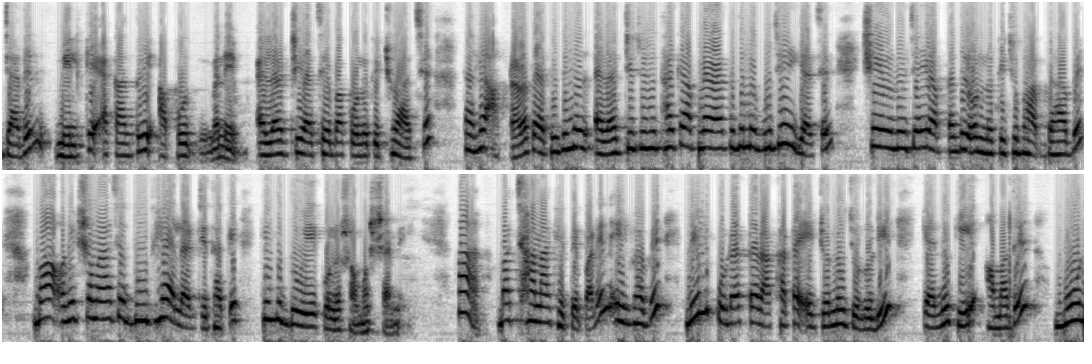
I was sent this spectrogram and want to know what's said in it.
যাদের মিল্কে একান্তই আপদ মানে অ্যালার্জি আছে বা কোনো কিছু আছে, তাহলে আপনারা তো এতদিনের অ্যালার্জি যদি থাকে, আপনারা এতদিনে বুঝেই গেছেন, সেই অনুযায়ী আপনাদের অন্য কিছু ভাবতে হবে। বা অনেক সময় আছে দুধে অ্যালার্জি থাকে, কিন্তু দইয়ে কোনো সমস্যা নেই। হ্যাঁ বা ছানা খেতে পারেন। এইভাবে মিল্ক প্রোডাক্টটা রাখাটা এর জন্য জরুরি, কেন কি আমাদের বোন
